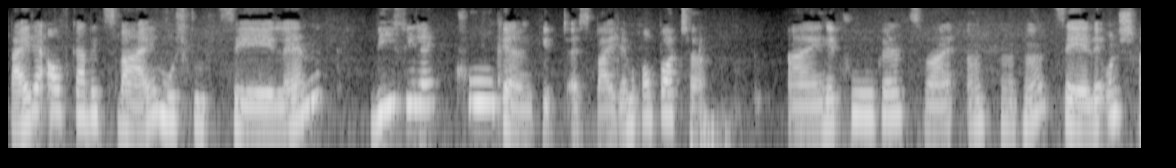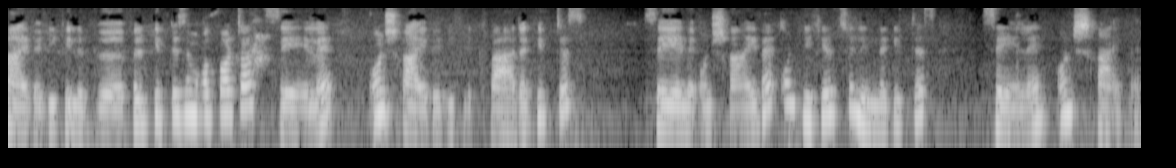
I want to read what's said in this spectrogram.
Bei der Aufgabe 2 musst du zählen, wie viele Kugeln gibt es bei dem Roboter? Eine Kugel, zwei, uh, uh, zähle und schreibe. Wie viele Würfel gibt es im Roboter? Zähle und schreibe. Wie viele Quader gibt es? Zähle und schreibe. Und wie viele Zylinder gibt es? Zähle und schreibe.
